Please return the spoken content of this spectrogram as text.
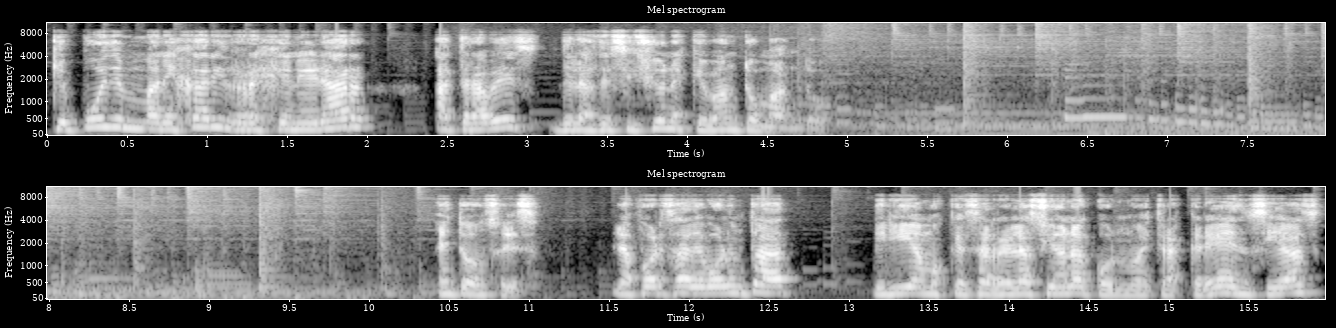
que pueden manejar y regenerar a través de las decisiones que van tomando. Entonces, la fuerza de voluntad diríamos que se relaciona con nuestras creencias,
